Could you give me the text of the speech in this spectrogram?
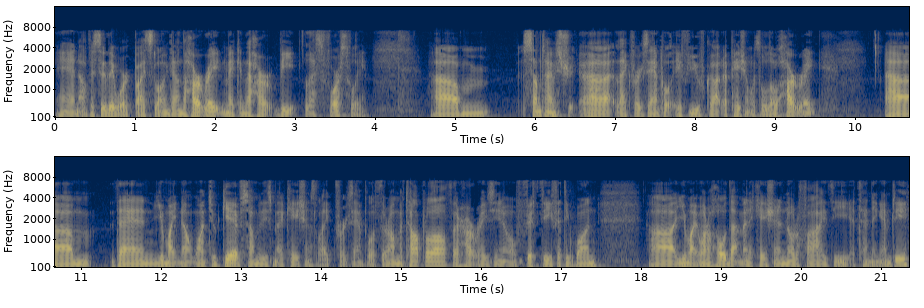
And obviously, they work by slowing down the heart rate, and making the heart beat less forcefully. Um, sometimes, uh, like for example, if you've got a patient with a low heart rate, um, then you might not want to give some of these medications. Like, for example, if they're on metoprolol, if their heart rate's, you know, 50, 51, uh, you might want to hold that medication and notify the attending MD.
